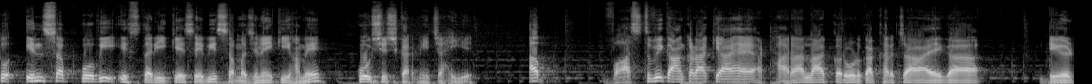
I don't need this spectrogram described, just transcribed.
तो इन सबको भी इस तरीके से भी समझने की हमें कोशिश करनी चाहिए। अब वास्तविक आंकड़ा क्या है? 18 लाख करोड़ का खर्चा आएगा, डेढ़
